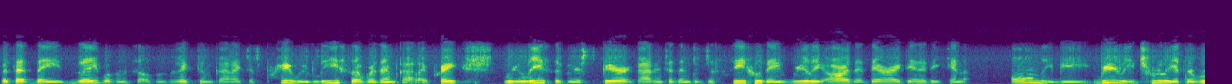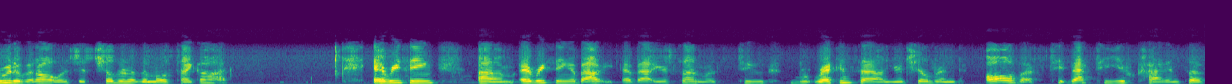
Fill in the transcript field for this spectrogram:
but that they label themselves as victim. God, I just pray release over them, God. I pray release of your spirit, God, into them to just see who they really are, that their identity can only be really, truly at the root of it all is just children of the Most High God. Everything, um, everything about about your son was to reconcile your children, all of us, to, back to you, God. And so,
